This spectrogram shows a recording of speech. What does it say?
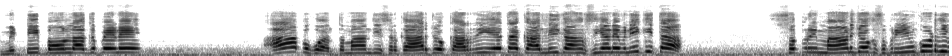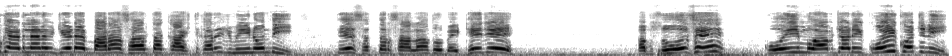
ਮਿੱਟੀ ਪਾਉਣ ਲੱਗ ਪਏ ਨੇ। ਆ ਭਗਵੰਤ ਮਾਨ ਦੀ ਸਰਕਾਰ ਜੋ ਕਰ ਰਹੀ ਹੈ ਤਾਂ ਅਕਾਲੀ ਕਾਂਗਰਸੀਆਂ ਨੇ ਵੀ ਨਹੀਂ ਕੀਤਾ। ਸੁਪਰੀਮ ਮਾਨਯੋਗ ਸੁਪਰੀਮ ਕੋਰਟ ਦੀ ਗਾਈਡਲਾਈਨ ਵਿੱਚ ਜਿਹੜੇ 12 ਸਾਲ ਤੱਕ ਕਾਸ਼ਤਕਾਰ ਜ਼ਮੀਨ ਹੁੰਦੀ ਤੇ 70 ਸਾਲਾਂ ਤੋਂ ਬੈਠੇ ਜੇ। ਅਫਸੋਸ ਹੈ, ਕੋਈ ਮੁਆਵਜ਼ਾ ਨਹੀਂ, ਕੋਈ ਕੁਝ ਨਹੀਂ।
